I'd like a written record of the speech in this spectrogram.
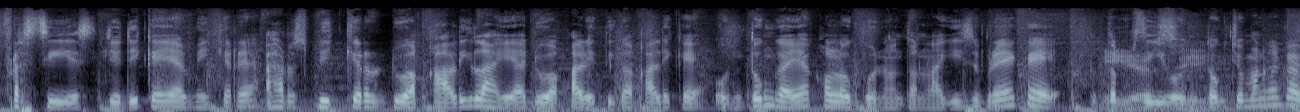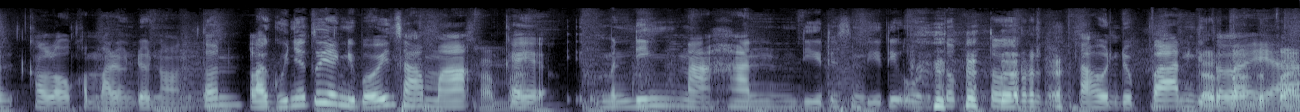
persis. Jadi kayak mikirnya harus pikir dua kali lah ya, dua kali tiga kali kayak untung gak ya kalau gue nonton lagi. Sebenarnya kayak tetap Iya sih, sih. untung. Cuman kan kalau kemarin udah nonton, lagunya tuh yang dibawain sama. Sama. Kayak mending nahan diri sendiri untuk tour tahun depan gitu lah ya. depan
